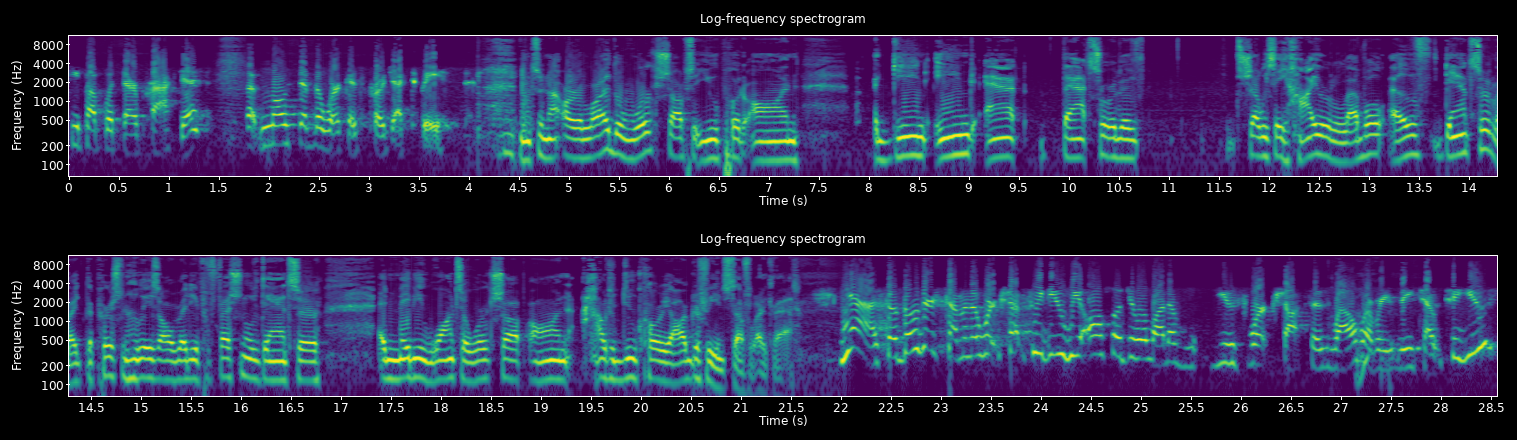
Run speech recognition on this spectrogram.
keep up with their practice, but most of the work is project based. And so now, are a lot of the workshops that you put on, again, aimed at that sort of, shall we say, higher level of dancer, like the person who is already a professional dancer and maybe wants a workshop on how to do choreography and stuff like that? Yeah, so those are some of the workshops we do. We also do a lot of youth workshops as well, where we reach out to youth.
